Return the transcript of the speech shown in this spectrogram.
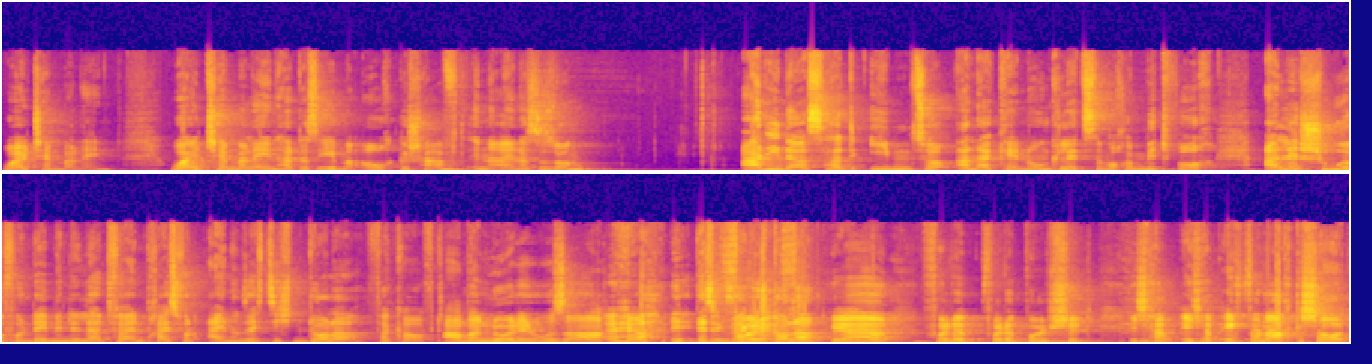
Wild Chamberlain. Wild Chamberlain hat es eben auch geschafft in einer Saison. Adidas hat ihm zur Anerkennung letzte Woche Mittwoch alle Schuhe von Damien Lillard für einen Preis von 61 Dollar verkauft. Aber nur in den USA. Ja, deswegen sage ich Dollar. Voll, ja, voll der, voll der Bullshit. Ich habe ich hab extra nachgeschaut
